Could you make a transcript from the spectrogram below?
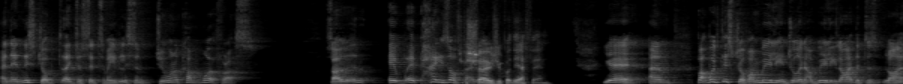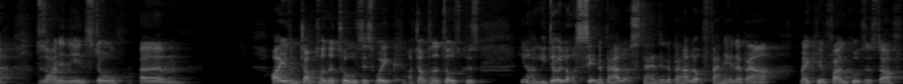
and then this job they just said to me, listen, do you want to come work for us? So and it it pays off. That shows you put the effort in. yeah, um, but with this job, I'm really enjoying it. I really like the des- like designing the install. Um, I even jumped on the tools this week. I jumped on the tools because you know you do a lot of sitting about, a lot of standing about, a lot of fanning about, making phone calls and stuff.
